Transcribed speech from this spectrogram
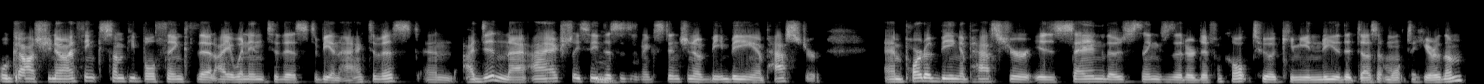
Well, gosh, you know, I think some people think that I went into this to be an activist, and I didn't. I, I actually see mm. this as an extension of being being a pastor. And part of being a pastor is saying those things that are difficult to a community that doesn't want to hear them.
